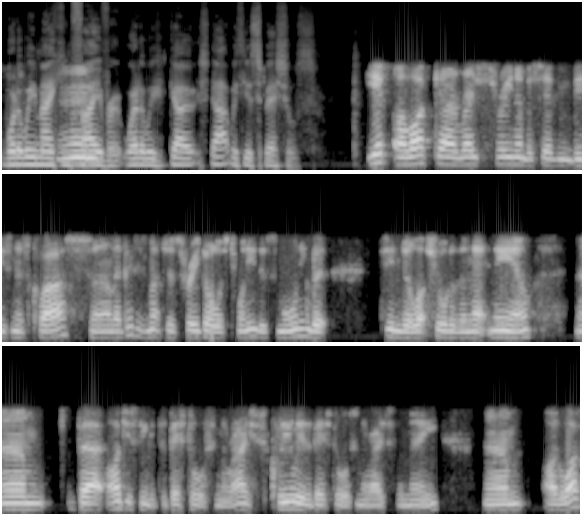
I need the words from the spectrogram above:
What are we making Um, favourite? Where do we go? Start with your specials. Yep, I like uh, race three, number seven, business class. Uh, they bet as much as three dollars twenty this morning, but into a lot shorter than that now. Um, but I just think it's the best horse in the race. Clearly, the best horse in the race for me. Um, I like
